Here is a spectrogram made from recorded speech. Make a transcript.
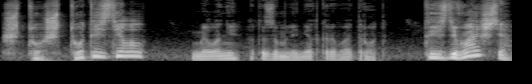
«Что, что ты сделал?» Мелани от изумления открывает рот. «Ты издеваешься?»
